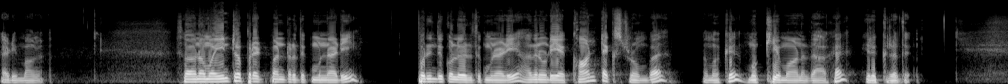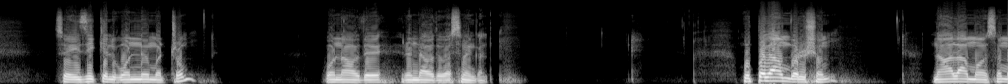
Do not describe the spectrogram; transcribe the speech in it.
அப்படிம்பாங்க. ஸோ நம்ம இன்டர்பிரேட் பண்ணுறதுக்கு முன்னாடி புரிந்து கொள்வதற்கு முன்னாடி அதனுடைய கான்டெக்ஸ்ட் ரொம்ப நமக்கு முக்கியமானதாக இருக்கிறது. ஸோ இசிக்கல் ஒன்று மற்றும் ஒன்றாவது இரண்டாவது வசனங்கள். முப்பதாம் வருஷம் நாலாம் மாதம்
